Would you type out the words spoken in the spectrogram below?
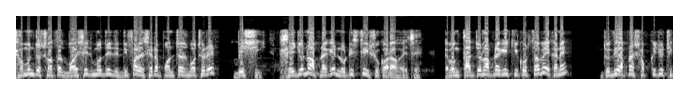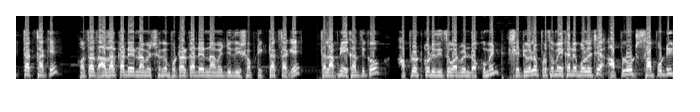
সামঞ্জস্য অর্থাৎ বয়সের মধ্যে যে ডিফারেন্স সেটা পঞ্চাশ বছরের বেশি, সেই জন্য আপনাকে নোটিশটি ইস্যু করা হয়েছে। এবং তার জন্য আপনাকে কি করতে হবে এখানে? যদি আপনার সবকিছু ঠিকঠাক থাকে, অর্থাৎ আধার কার্ডের নামের সঙ্গে ভোটার কার্ডের নামে যদি সব ঠিকঠাক থাকে, তাহলে আপনি এখান থেকেও আপলোড করে দিতে পারবেন ডকুমেন্ট সেটি হলো প্রথমে এখানে বলেছে upload supporting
